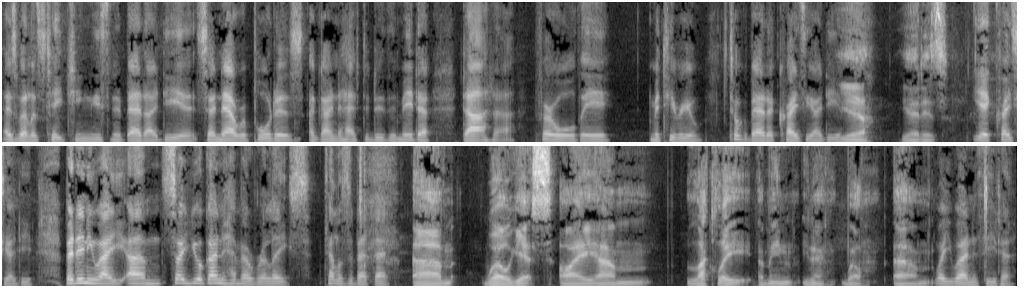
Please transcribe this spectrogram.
as well as teaching isn't a bad idea. So now reporters are going to have to do the metadata for all their material. Talk about a crazy idea. Yeah, yeah, it is. Yeah, crazy idea. But anyway, um, so you're going to have a release. Tell us about that. Um, well, yes, I um, luckily, I mean, you know, well, um, Well, you own a theatre.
